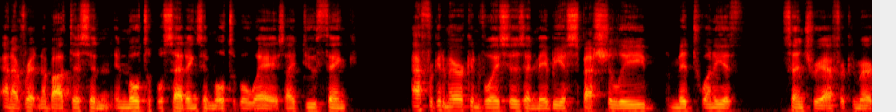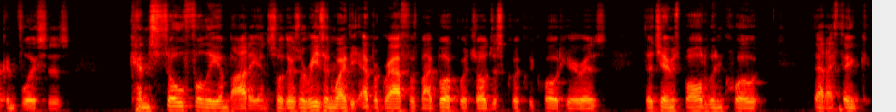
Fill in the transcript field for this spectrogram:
and I've written about this in, in multiple settings in multiple ways, I do think African American voices, and maybe especially mid 20th century African American voices, can so fully embody. And so there's a reason why the epigraph of my book, which I'll just quickly quote here, is the James Baldwin quote that I think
